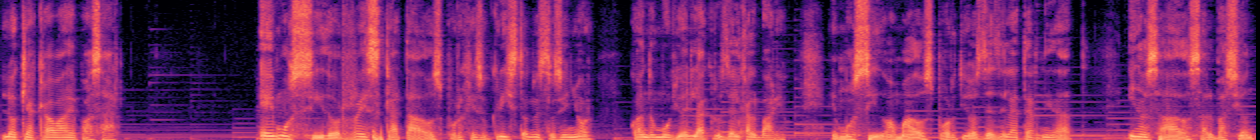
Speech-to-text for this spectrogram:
lo que acaba de pasar. Hemos sido rescatados por Jesucristo nuestro Señor cuando murió en la cruz del Calvario. Hemos sido amados por Dios desde la eternidad y nos ha dado salvación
